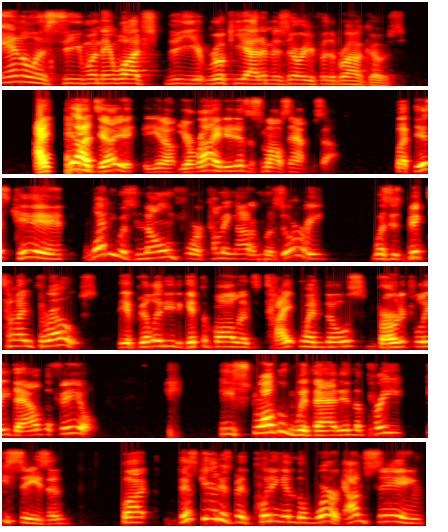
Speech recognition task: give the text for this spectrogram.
analysts see when they watch the rookie out of Missouri for the Broncos? I gotta tell you, you know, you're right. It is a small sample size, but this kid, what he was known for coming out of Missouri, was his big time throws, the ability to get the ball into tight windows vertically down the field. He struggled with that in the preseason, but this kid has been putting in the work. I'm seeing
